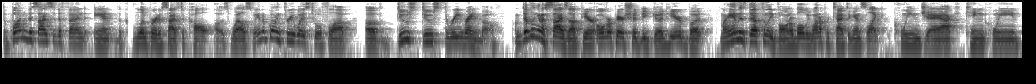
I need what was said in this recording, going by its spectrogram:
The button decides to defend, and the limper decides to call as well. So we end up going three ways to a flop of deuce, deuce, three rainbow. I'm definitely going to size up here. Overpair should be good here, but my hand is definitely vulnerable. We want to protect against like queen jack, king queen,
